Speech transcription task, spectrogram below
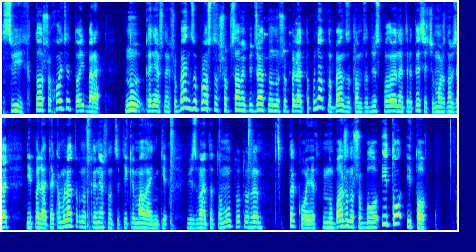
свій. Хто що хоче, той бере. Ну, звісно, якщо бензо просто, щоб саме бюджетно, ну, щоб пиляти, то понятно, бензо там за 2,5-3 тисячі можна взяти і пиляти. Акумулятор, ну ж, звісно, це тільки маленькі візьмете, тому тут уже такое. Ну, бажано, щоб було і то, і то.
